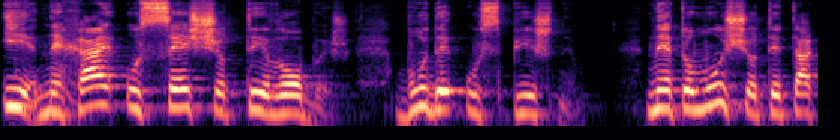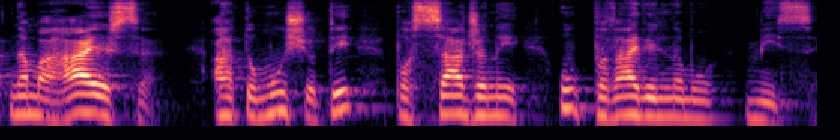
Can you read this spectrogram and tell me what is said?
І нехай усе, що ти робиш, буде успішним. Не тому, що ти так намагаєшся, а тому, що ти посаджений у правильному місці.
